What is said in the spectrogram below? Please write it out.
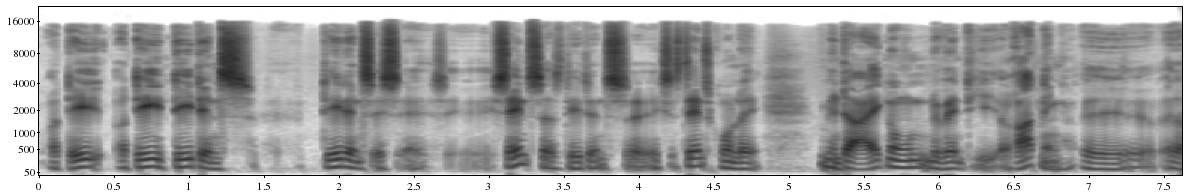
og det, og det, det er dens det er dens es- es- essens, altså det er dens øh, eksistensgrundlag, men der er ikke nogen nødvendig retning. Øh, eller,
